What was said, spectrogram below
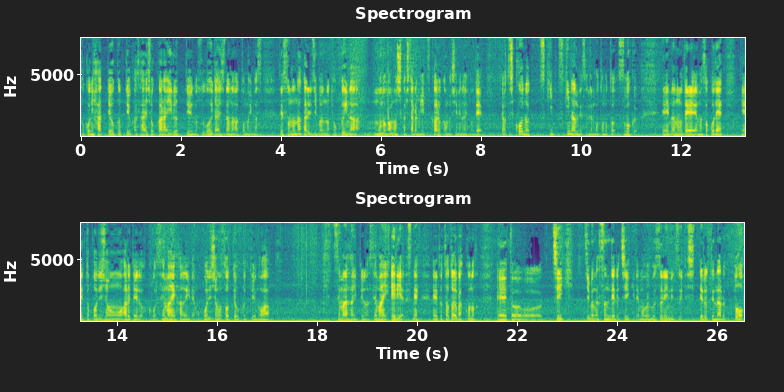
そこに貼っておくっていうか、最初からいるっていうのすごい大事だなと思います。で、その中で自分の得意なものがもしかしたら見つかるかもしれないので、で私こういうの好き、好きなんですよね、もともと、すごく。えー、なので、まあ、そこで、えっ、と、ポジションをある程度、こう、狭い範囲でもポジションを取っておくっていうのは、狭い範囲っていうのは狭いエリアですね。えっ、と、例えばこの、えっ、と、地域、自分が住んでる地域でも Web3 について知ってるってなると、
